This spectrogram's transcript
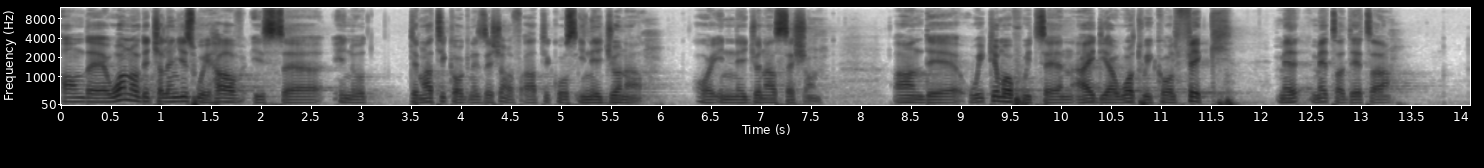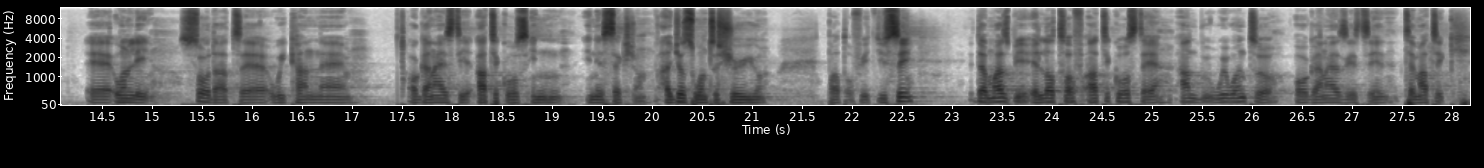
And uh, one of the challenges we have is, uh, you know, thematic organization of articles in a journal or in a journal section. And uh, we came up with an idea what we call fake me metadata uh, only so that uh, we can organize the articles in, in a section. I just want to show you part of it. You see, there must be a lot of articles there, and we want to organize it in thematic,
